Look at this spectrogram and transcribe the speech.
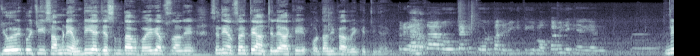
ਜੋ ਵੀ ਕੋਈ ਚੀਜ਼ ਸਾਹਮਣੇ ਆਉਂਦੀ ਹੈ ਜਿਸ ਮੁਤਾਬਕ ਹੋਏਗੀ ਅਫਸਰਾਂ ਦੇ ਸੀਨੀਅਰ ਅਫਸਰਾਂ ਦੇ ਧਿਆਨ 'ਚ ਲਿਆ ਕੇ ਉੱਦਾਂ ਦੀ ਕਾਰਵਾਈ ਕੀਤੀ ਜਾਏਗੀ। ਪਰਿਵਾਰ ਦਾ ਆਰੋਪ ਹੈ ਕਿ ਤੋੜ ਭੰਨ ਵੀ ਕੀਤੀ ਗਈ ਮੌਕਾ ਵੀ ਦੇਖਿਆ ਗਿਆ ਜੀ। ਨਹੀਂ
